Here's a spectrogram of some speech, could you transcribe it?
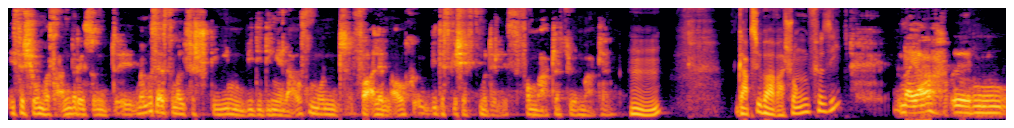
ist es schon was anderes und äh, man muss erst einmal verstehen, wie die Dinge laufen und vor allem auch, wie das Geschäftsmodell ist vom Makler für den Makler. Mhm. Gab es Überraschungen für Sie? Naja, ähm,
